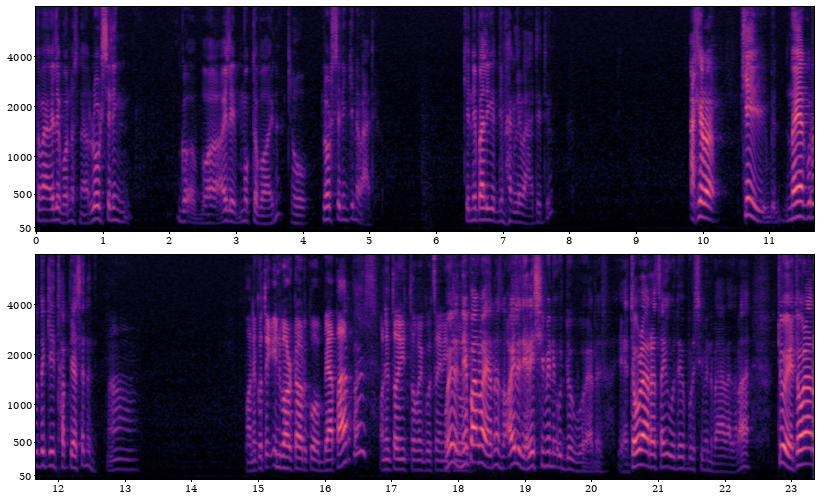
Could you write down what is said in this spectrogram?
तपाईँ अहिले भन्नुहोस् न लोड सेडिङ अहिले मुक्त भयो होइन? हो। लोड सेडिङ किन भएको थियो? के नेपालीको दिमागले भएको थियो त्यो? आखिर केही नयाँ कुरो त केही थपिया छैन नि। भनेको त्यो इन्भर्टरको व्यापार अनि तपाईँको चाहिँ होइन नेपालमा हेर्नुहोस् न अहिले धेरै सिमेन्ट उद्योग भयो हेर्नुहोस्। हेतौडा र चाहिँ उदयपुर सिमेन्ट भएको बेलामा त्यो हेतौडा र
